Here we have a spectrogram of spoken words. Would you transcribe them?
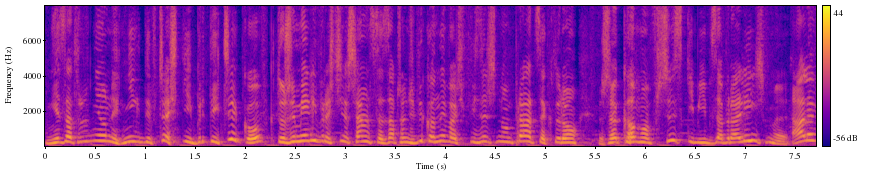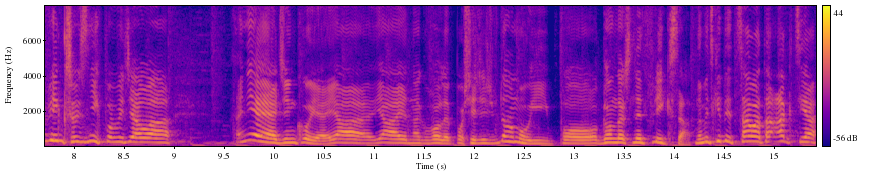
niezatrudnionych nigdy wcześniej Brytyjczyków, którzy mieli wreszcie szansę zacząć wykonywać fizyczną pracę, którą rzekomo wszystkim im zabraliśmy. Ale większość z nich powiedziała. Nie, dziękuję. Ja, ja jednak wolę posiedzieć w domu i pooglądać Netflixa. No więc kiedy cała ta akcja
